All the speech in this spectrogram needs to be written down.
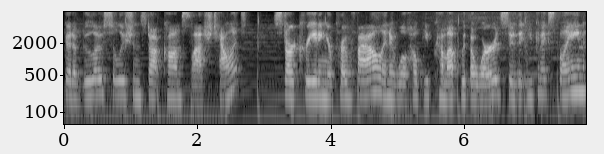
Go to boulosolutions.com slash talent. Start creating your profile and it will help you come up with the words so that you can explain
